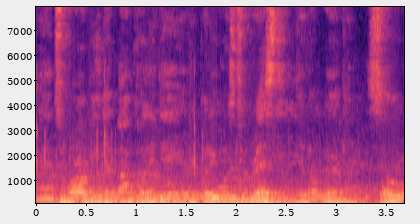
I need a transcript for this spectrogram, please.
And tomorrow being a bank holiday, everybody wants to rest and they're not working. So,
